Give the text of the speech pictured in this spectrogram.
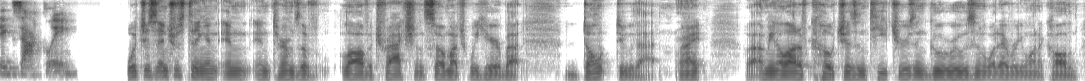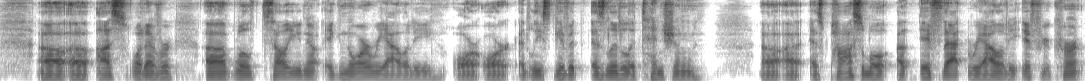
exactly. Which is interesting in, in, in terms of law of attraction. So much we hear about don't do that, right? I mean, a lot of coaches and teachers and gurus and whatever you want to call them, uh, uh, us, whatever, uh, will tell you, you know, ignore reality or, or at least give it as little attention uh, uh, as possible. Uh, if that reality, if your current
